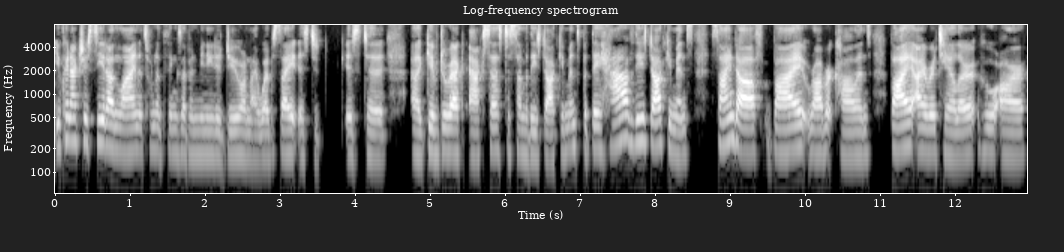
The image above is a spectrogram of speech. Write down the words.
You can actually see it online. It's one of the things I've been meaning to do on my website is to is to uh, give direct access to some of these documents, but they have these documents signed off by Robert Collins, by Ira Taylor, who are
